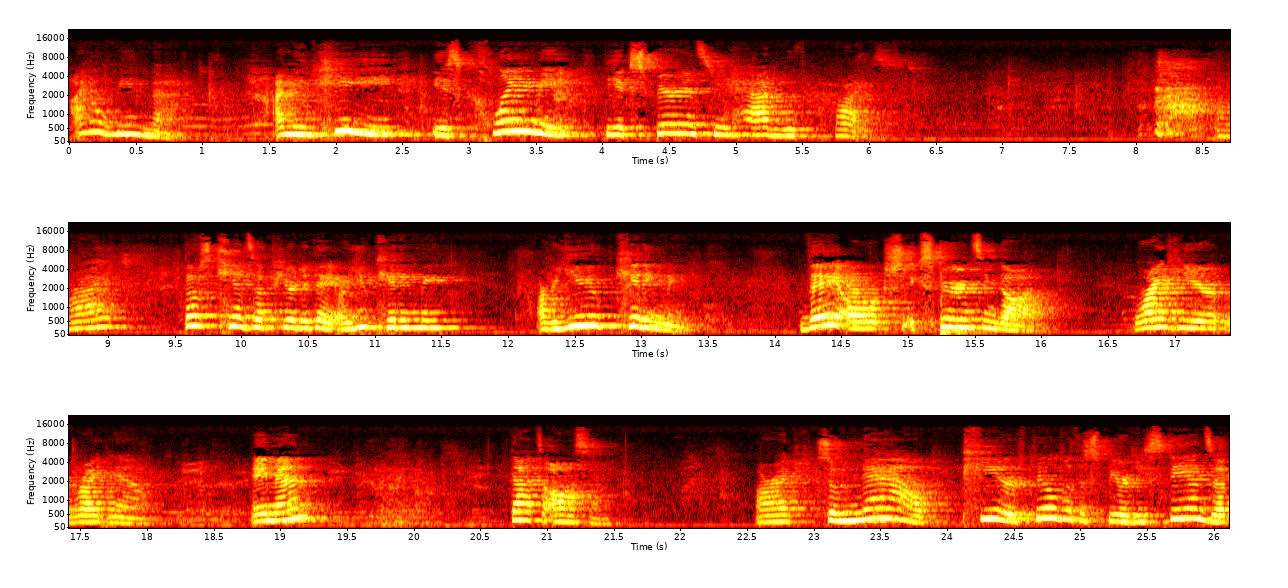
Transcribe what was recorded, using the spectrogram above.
I don't mean that. I mean, he is claiming the experience he had with Christ. All right? Those kids up here today, are you kidding me? Are you kidding me? They are experiencing God right here, right now. Amen? That's awesome. All right? So now Peter, filled with the Spirit, he stands up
